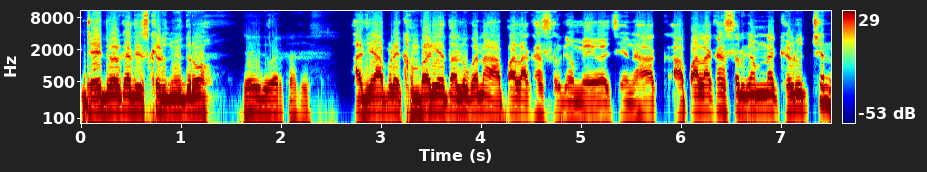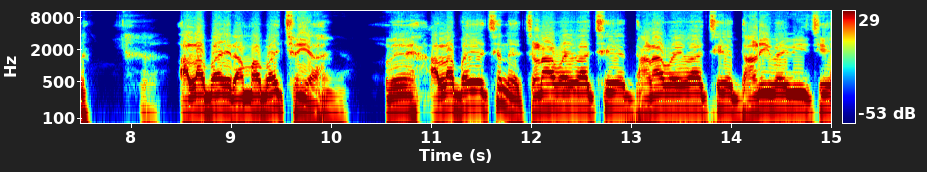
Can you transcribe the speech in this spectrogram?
જય દ્વારકાધીશ ખેડૂત મિત્રો. જય દ્વારકાધીશ. આજે આપણે ખંભાળિયા તાલુકાના આપાલાખા ગામે આવ્યા છીએ અને આ આપાલાખાસર ગામના ખેડૂત છે ને આલાભાઈ રામાભાઈ છૈયા. હવે આલાભાઈએ છે ને ચણા વાવ્યા છે ધાણા વાવ્યા છે ધાણી વાવી છે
